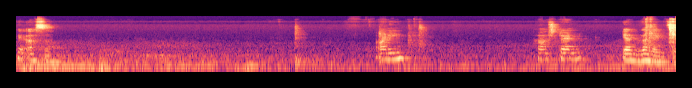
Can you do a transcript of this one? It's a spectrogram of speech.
हे असं. आणि हा स्टँड यात घालायचा.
